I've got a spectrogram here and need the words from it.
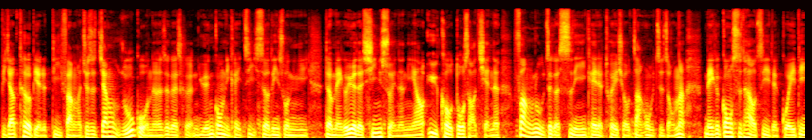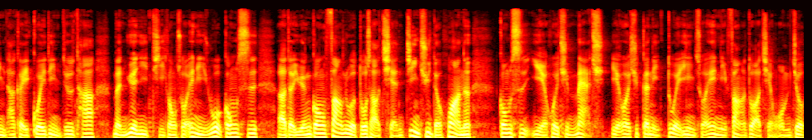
比较特别的地方啊，就是将如果呢这个这个员工你可以自己设定说你的每个月的薪水呢，你要预扣多少钱呢？放入这个四零一 K 的退休账户之中。那每个公司它有自己的规定，它可以规定就是他们愿意提供说，哎，你如果公司呃的员工放入了多少钱进去的话呢，公司也会去 match，也会去跟你对应说，哎，你放了多少钱，我们就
